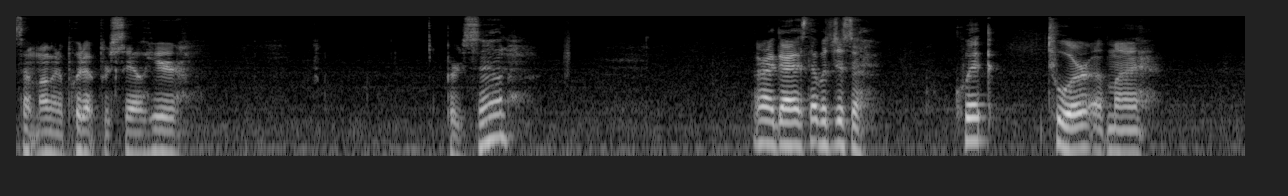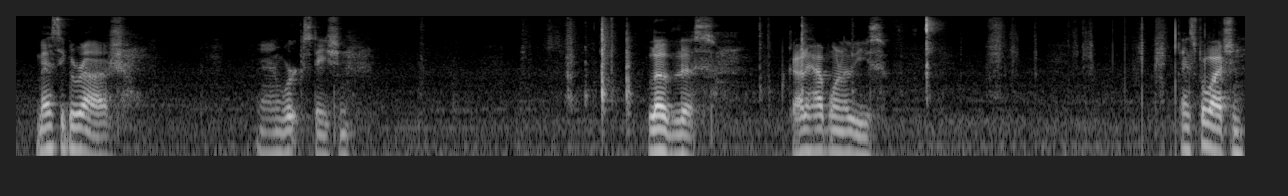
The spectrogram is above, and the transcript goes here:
Something I'm going to put up for sale here pretty soon. Alright guys, that was just a quick tour of my messy garage and workstation. Love this. Gotta have one of these. Thanks for watching.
